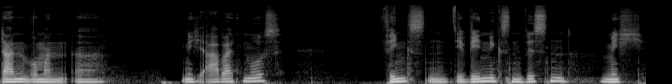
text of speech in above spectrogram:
dann, wo man äh, nicht arbeiten muss, Pfingsten, die wenigsten wissen, mich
